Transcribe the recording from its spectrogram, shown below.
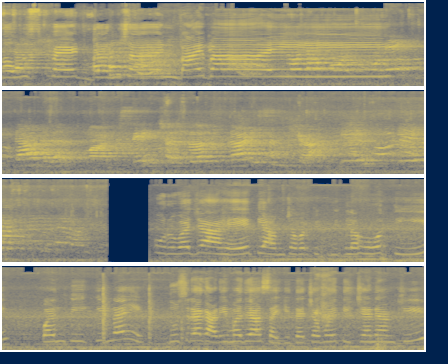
हाऊसपेट जंक्शन बाय बाय पूर्वजा आहे ती आमच्यावर पिकनिकला होती पण ती की नाही दुसऱ्या गाडीमध्ये असायची. त्याच्यामुळे तिची आणि आमची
